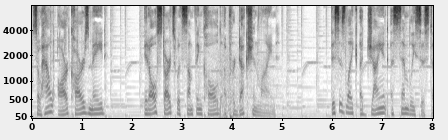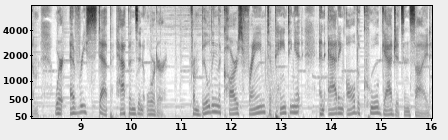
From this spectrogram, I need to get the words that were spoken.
So, how are cars made? It all starts with something called a production line. This is like a giant assembly system where every step happens in order, from building the car's frame to painting it and adding all the cool gadgets inside.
